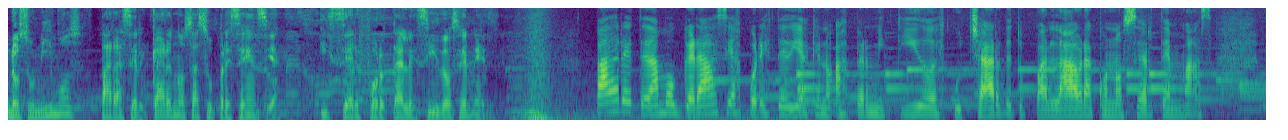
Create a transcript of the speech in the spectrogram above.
Nos unimos para acercarnos a su presencia y ser fortalecidos en Él. Padre, te damos gracias por este día que nos has permitido escuchar de tu palabra, conocerte más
